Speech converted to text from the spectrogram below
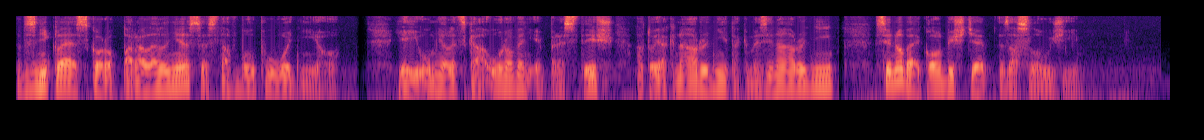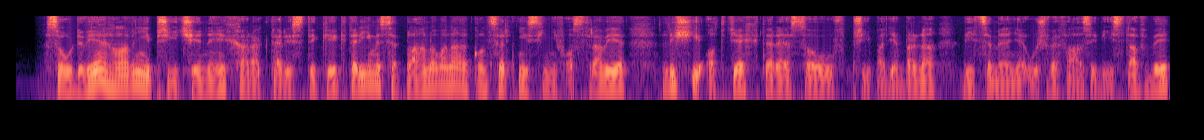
vzniklé skoro paralelně se stavbou původního. Její umělecká úroveň i prestiž, a to jak národní, tak mezinárodní, si nové kolbiště zaslouží. Jsou dvě hlavní příčiny, charakteristiky, kterými se plánovaná koncertní síň v Ostravě liší od těch, které jsou v případě Brna víceméně už ve fázi výstavby,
